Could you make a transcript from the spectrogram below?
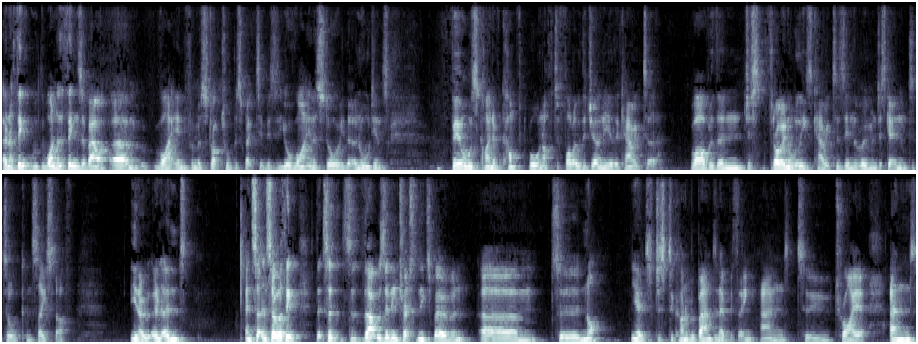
and I think one of the things about um, writing from a structural perspective is that you're writing a story that an audience feels kind of comfortable enough to follow the journey of the character rather than just throwing all these characters in the room and just getting them to talk and say stuff. You know and and and so and so I think that so, so that was an interesting experiment um, to not you know to, just to kind of abandon everything and to try it. And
